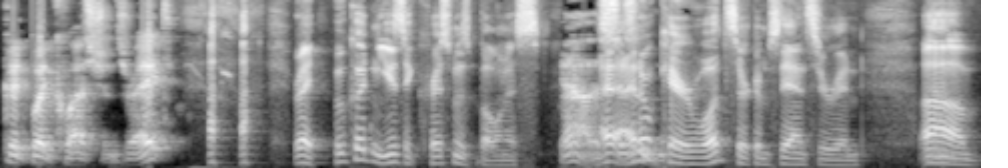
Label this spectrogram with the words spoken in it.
good, good questions, right? right. Who couldn't use a Christmas bonus? Yeah, I, I, don't care what circumstance you're in. Um,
